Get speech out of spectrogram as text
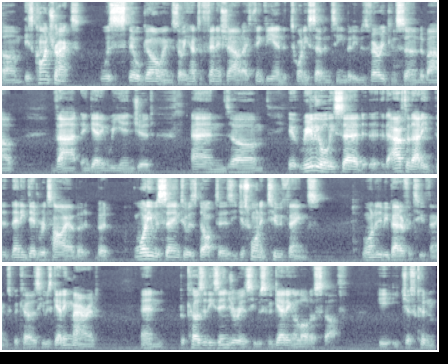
Um, his contract was still going, so he had to finish out. I think the end of 2017, but he was very concerned about that and getting re-injured, and. Um, it really all he said uh, after that he then he did retire but but what he was saying to his doctor is he just wanted two things. He wanted to be better for two things because he was getting married, and because of these injuries, he was forgetting a lot of stuff. He, he just couldn't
